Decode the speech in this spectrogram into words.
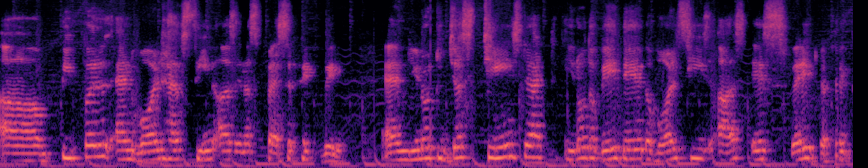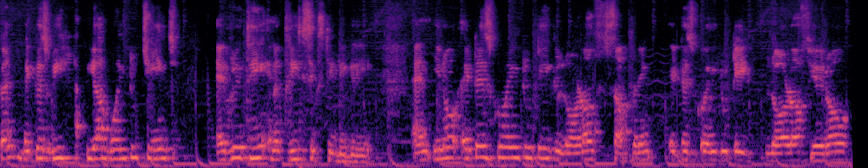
Uh, people and world have seen us in a specific way, and you know, to just change that, you know, the way they the world sees us is very difficult because we we are going to change everything in a 360 degree. And you know it is going to take a lot of suffering. It is going to take a lot of you know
